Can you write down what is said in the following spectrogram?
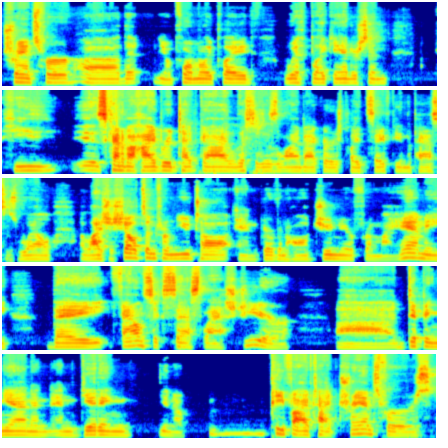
transfer uh, that you know formerly played with Blake Anderson. He is kind of a hybrid type guy, listed as a linebacker, has played safety in the past as well. Elijah Shelton from Utah and Gurvan Hall Jr. from Miami. They found success last year, uh, dipping in and, and getting you know P5 type transfers,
